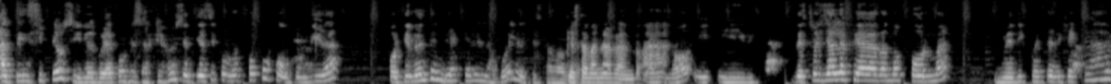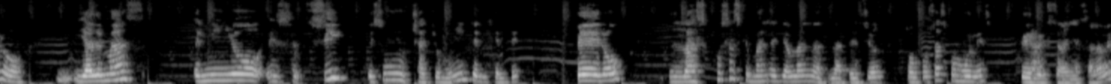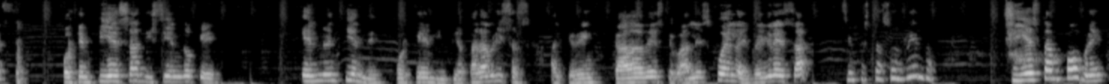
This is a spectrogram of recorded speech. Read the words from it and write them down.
al principio sí les voy a confesar que me sentí así como un poco confundida porque no entendía que era el abuelo el que estaba hablando. Que estaba narrando. ¿no? Y, y después ya le fui agarrando forma y me di cuenta y dije, claro. Y, y además, el niño es, sí, es un muchacho muy inteligente, pero las cosas que más le llaman la, la atención son cosas comunes, pero extrañas a la vez. Porque empieza diciendo que él no entiende por qué limpia parabrisas al que ven cada vez que va a la escuela y regresa, siempre está sonriendo. Si es tan pobre,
